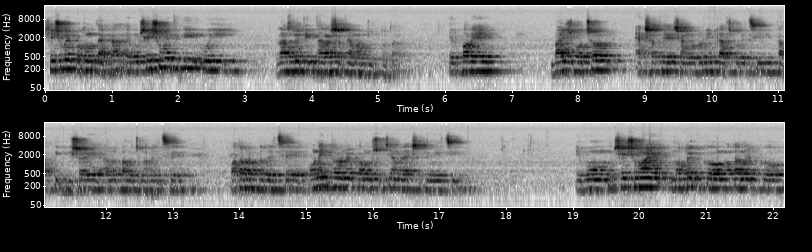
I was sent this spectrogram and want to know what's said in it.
সেই সময় প্রথম দেখা এবং সেই সময় থেকেই ওই রাজনৈতিক ধারার সাথে আমার যুক্ততা। এরপরে বাইশ বছর একসাথে সাংগঠনিক কাজ করেছি, তাত্ত্বিক বিষয়ে আলোপ আলোচনা হয়েছে, কথাবার্তা হয়েছে, অনেক ধরনের কর্মসূচি আমরা একসাথে নিয়েছি। এবং সেই সময় মতৈক্য, মতানৈক্য,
